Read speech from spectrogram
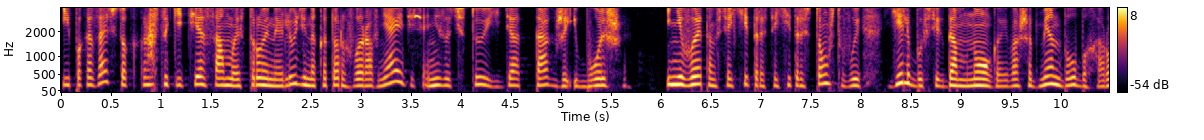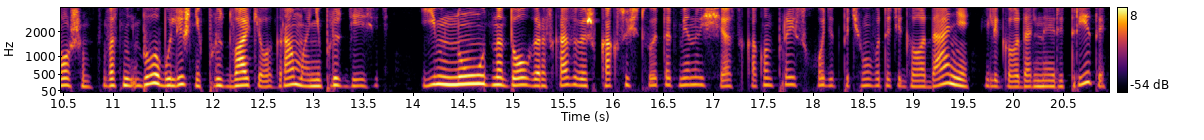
И показать, что как раз-таки те самые стройные люди, на которых вы равняетесь, они зачастую едят так же и больше. И не в этом вся хитрость, а хитрость в том, что вы ели бы всегда много, и ваш обмен был бы хорошим. У вас было бы лишних плюс 2 килограмма, а не плюс 10. Им нудно долго рассказываешь, как существует обмен веществ, как он происходит, почему вот эти голодания или голодальные ретриты,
